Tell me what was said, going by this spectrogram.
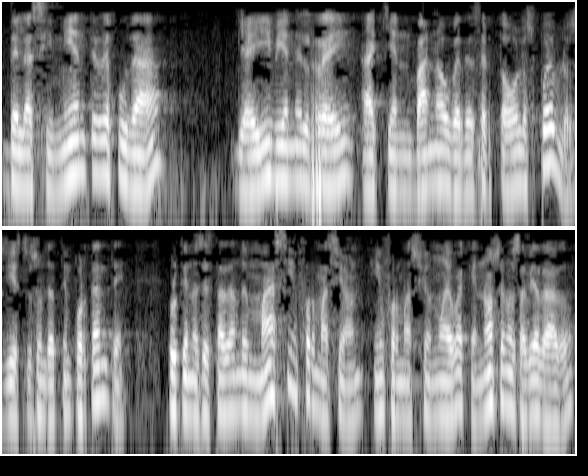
de la simiente de Judá, y ahí viene el rey a quien van a obedecer todos los pueblos. Y esto es un dato importante, porque nos está dando más información, información nueva que no se nos había dado,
